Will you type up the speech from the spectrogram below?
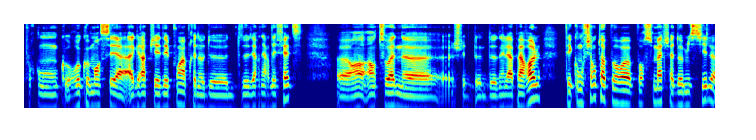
pour qu'on recommence à, grappiller des points après nos deux dernières défaites. Euh, Antoine, euh, je vais te donner la parole. T'es confiant toi pour, euh, pour ce match à domicile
